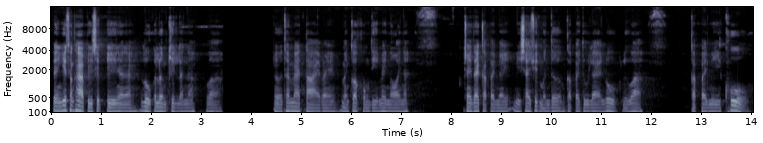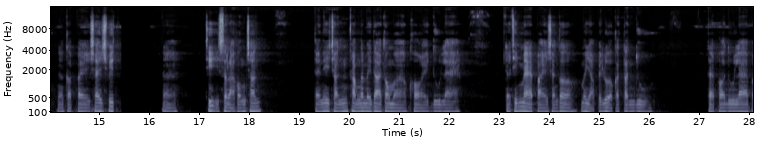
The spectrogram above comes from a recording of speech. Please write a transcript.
เป็นยี่สักห้าปีสิบปีเนี่ยนะลูกก็เริ่มคิดแล้วนะว่า เออถ้าแม่ตายไป มันก็คงดีไม่น้อยนะ ใช้ได้กลับไปมีมีใช้ชีวิตเหมือนเดิม กลับไปดูแลลูกหรือว่ากลับไปมีคู่นะกลับไปใช้ชีวิตนะที่อิสระของฉัน แต่นี่ฉันทำกันไม่ได้ต้องมาคอยดูแล แต่ทิ้งแม่ไปฉันก็ไม่อยากไปร่วมกับตันยูแต่พอดูแลไป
